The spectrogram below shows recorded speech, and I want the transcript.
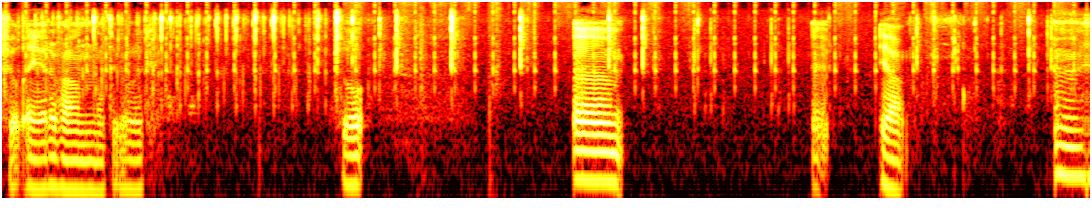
veel eieren van natuurlijk. Zo. Um, uh, ja. Uh,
